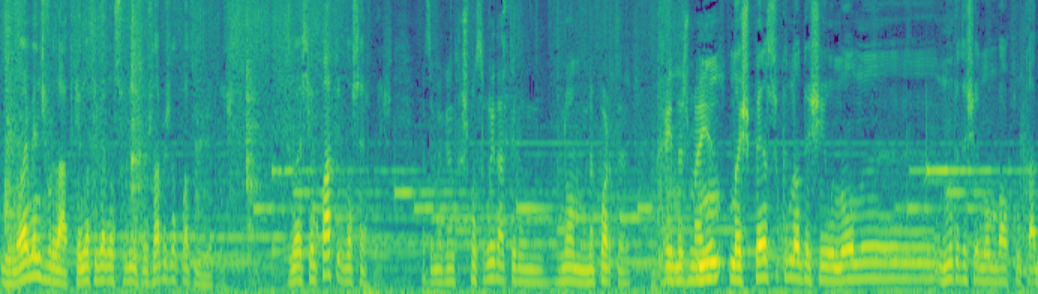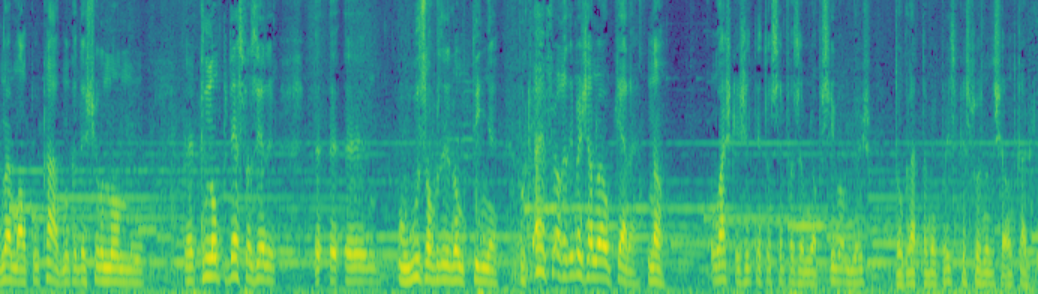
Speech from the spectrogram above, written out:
e não é menos verdade, quem não tiver um sorriso nos lábios não pode viver por isto. Não é simpático, não serve para isto. Mas é uma grande responsabilidade ter um nome na porta Rei das Meias. Mas penso que não deixei o nome, nunca deixei o nome mal colocado, não é mal colocado, nunca deixei o nome eh, que não pudesse fazer eh, eh, eh, o uso ao verdadeiro nome que tinha, porque ah, foi ao Radimé já não é o que era. Não. Eu acho que a gente tentou sempre fazer o melhor possível e hoje estou grato também por isso, porque as pessoas não deixaram de cá vir.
